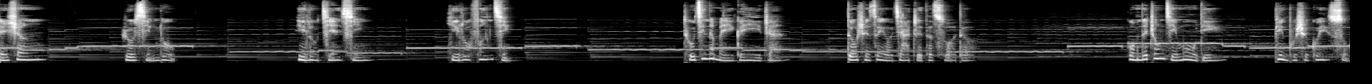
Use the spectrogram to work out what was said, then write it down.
人生如行路。一路艰辛，一路风景，途经的每一个驿站，都是最有价值的所得。我们的终极目的，并不是归宿，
